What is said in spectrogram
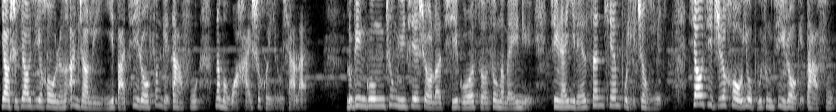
要是交际后仍按照礼仪把祭肉分给大夫，那么我还是会留下来。”鲁定公终于接受了齐国所送的美女，竟然一连三天不理政务。交际之后又不送祭肉给大夫。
